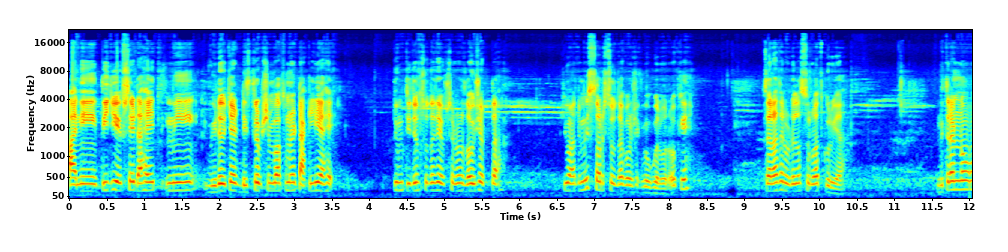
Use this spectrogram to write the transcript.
आणि ती जी वेबसाईट आहे मी व्हिडिओच्या डिस्क्रिप्शन बॉक्समध्ये टाकली आहे. तुम्ही तिथून सुद्धा त्या वेबसाईटवर जाऊ शकता. किंवा तुम्ही सर्चसुद्धा करू शकता गुगलवर ओके चला तर व्हिडिओला सुरुवात करूया. मित्रांनो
